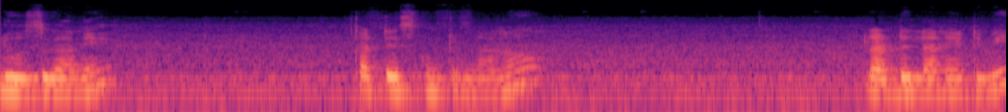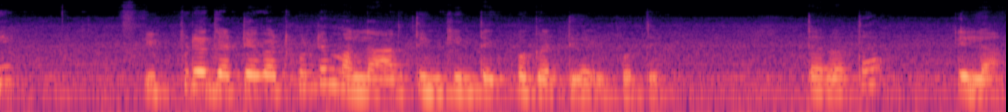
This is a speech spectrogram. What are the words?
లూజ్గానే కట్టేసుకుంటున్నాను. లడ్డూలు అనేటివి ఇప్పుడే గట్టిగా కట్టుకుంటే మళ్ళీ ఆరితే ఇంకింత ఎక్కువ గట్టిగా అయిపోతాయి. తర్వాత ఇలా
